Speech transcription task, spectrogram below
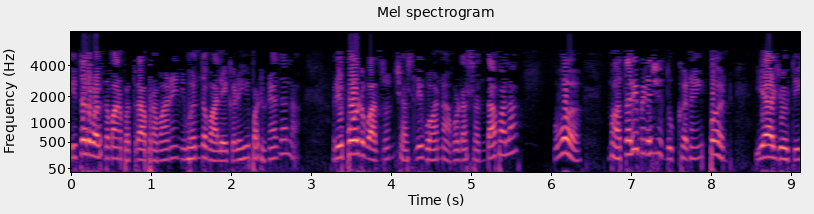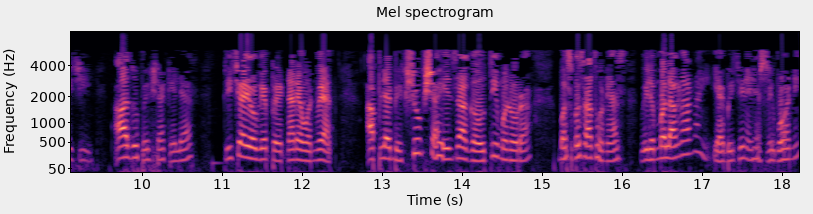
इतर वर्तमानपत्राप्रमाणे निबंधमालेकडेही पाठवण्यात आला. रिपोर्ट वाचून शास्त्री बुवांना मोठा संताप आला व म्हातारी मिळाचे दुःख नाही पण या ज्योतीची आज उपेक्षा केल्यास तिच्या योगे पेटणाऱ्या वनव्यात आपल्या भिक्षुकशाहीचा गवती मनोरा बसबसात होण्यास विलंब लागणार नाही. या भीतीने शास्त्रीबुवांनी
